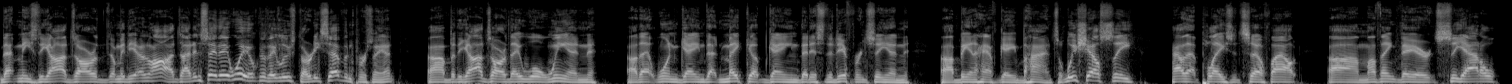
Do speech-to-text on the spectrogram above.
That means the odds are, I mean, the odds, I didn't say they will because they lose 37%, uh, but the odds are they will win uh, that one game, that makeup game that is the difference in uh, being a half game behind. So we shall see how that plays itself out. Um, I think they're Seattle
